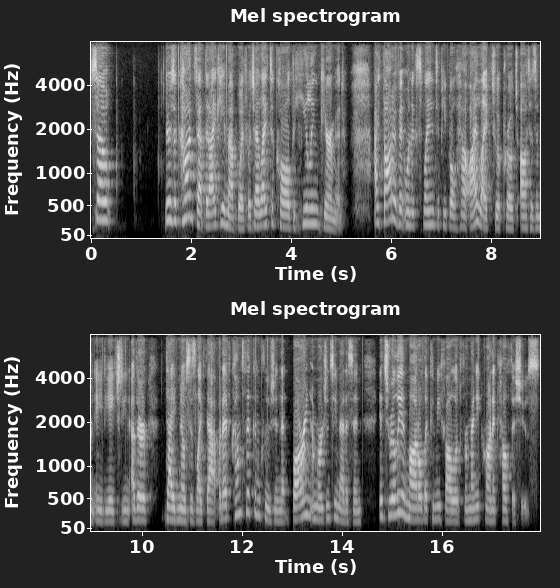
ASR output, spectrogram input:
So there's a concept that I came up with which I like to call the healing pyramid. I thought of it when explaining to people how I like to approach autism and ADHD and other diagnoses like that, but I've come to the conclusion that barring emergency medicine, it's really a model that can be followed for many chronic health issues.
